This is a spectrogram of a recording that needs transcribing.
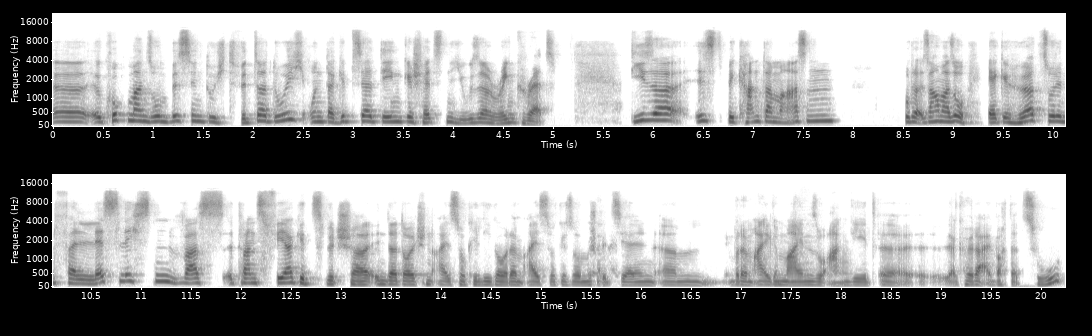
äh, guckt man so ein bisschen durch Twitter durch und da gibt es ja den geschätzten User Rinkrat. Dieser ist bekanntermaßen, oder sagen wir mal so, er gehört zu den verlässlichsten, was Transfergezwitscher in der deutschen Eishockeyliga oder im Eishockey so im Speziellen ähm, oder im Allgemeinen so angeht. Äh, da gehört er einfach dazu.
